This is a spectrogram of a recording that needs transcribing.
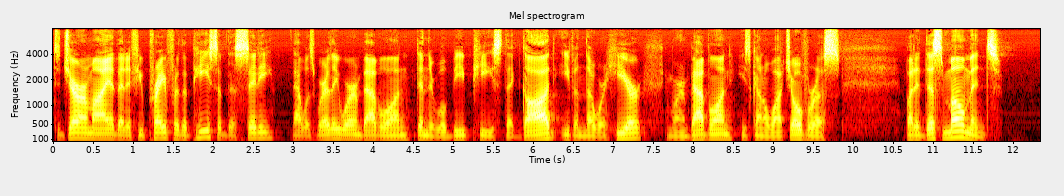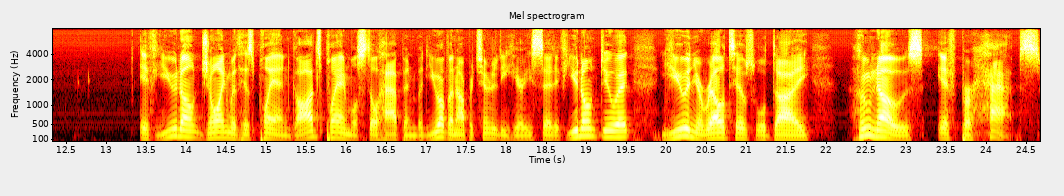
to Jeremiah that if you pray for the peace of the city, that was where they were in Babylon. Then there will be peace. That God, even though we're here and we're in Babylon, He's going to watch over us. But at this moment, if you don't join with His plan, God's plan will still happen, but you have an opportunity here. He said, if you don't do it, you and your relatives will die. Who knows if perhaps,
